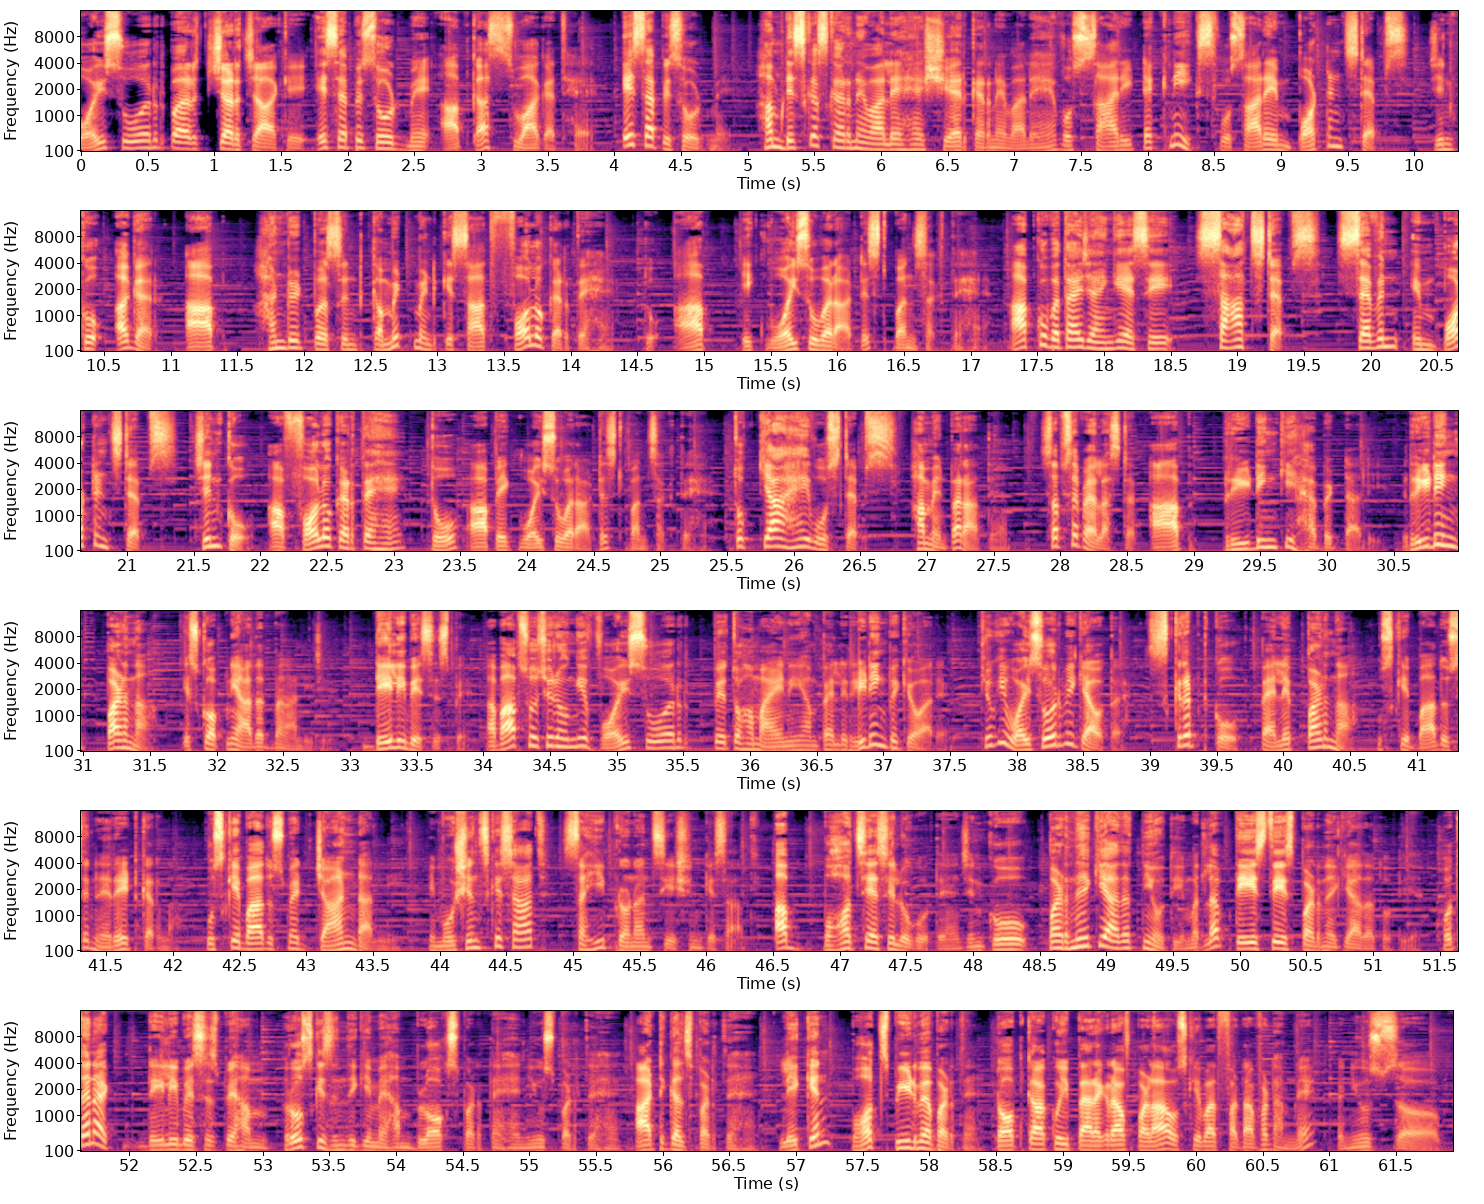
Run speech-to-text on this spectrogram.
Voice over पर चर्चा के इस एपिसोड में आपका स्वागत है। इस एपिसोड में हम डिस्कस करने वाले हैं शेयर करने वाले हैं वो सारी टेक्निक्स वो सारे इंपॉर्टेंट स्टेप्स जिनको अगर आप 100% कमिटमेंट के साथ फॉलो करते हैं तो आप एक वॉइस ओवर आर्टिस्ट बन सकते हैं। आपको बताए जाएँगे ऐसे सात स्टेप्स सेवन इंपॉर्टेंट स्टेप्स जिनको आप फॉलो करते हैं तो आप एक वॉइस ओवर आर्टिस्ट बन सकते हैं। तो क्या है वो स्टेप्स हम इन पर आते हैं। सबसे पहला स्टेप आप रीडिंग की हैबिट डाली। रीडिंग पढ़ना, इसको अपनी आदत बना लीजिए। डेली बेसिस पे। अब आप सोच रहे होंगे वॉइस ओवर पे तो हम आए नहीं, हम पहले रीडिंग पे क्यों आ रहे हैं? क्योंकि वॉइस ओवर भी क्या होता है? स्क्रिप्ट को पहले पढ़ना, उसके बाद उसे नरेट करना, उसके बाद उसमें जान डालनी इमोशंस के साथ, सही प्रोनाउंसिएशन के साथ। अब बहुत से ऐसे लोग होते हैं जिनको पढ़ने की आदत नहीं होती मतलब तेज तेज पढ़ने की आदत होती है। होता है ना डेली बेसिस पे हम रोज की ज़िंदगी में हम ब्लॉग्स पढ़ते हैं न्यूज़ पढ़ते हैं आर्टिकल्स पढ़ते हैं, लेकिन बहुत स्पीड में पढ़ते हैं। टॉप का कोई पैराग्राफ पढ़ा, उसके बाद फटाफट हमने न्यूज़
